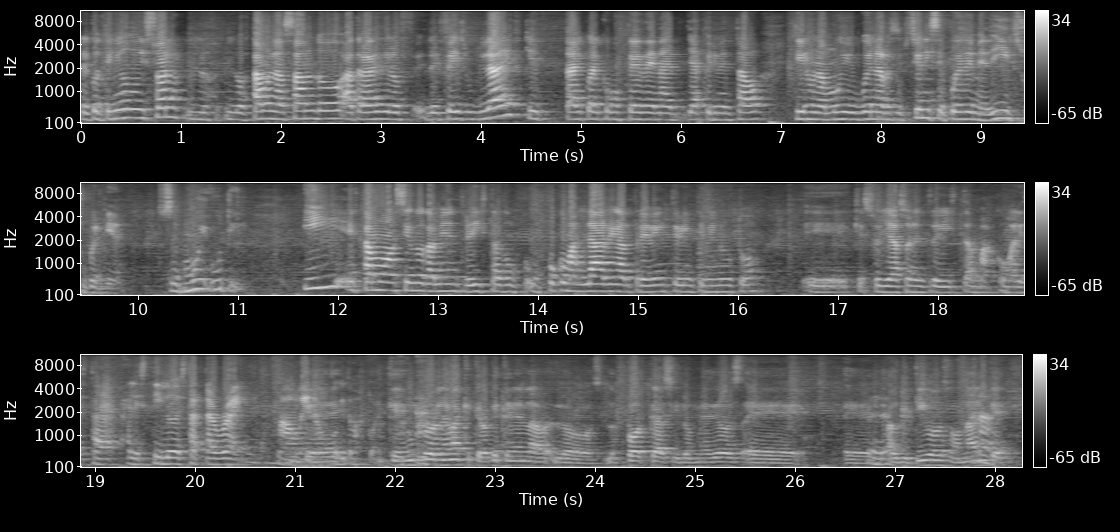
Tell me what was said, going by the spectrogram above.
El contenido audiovisual lo, lo estamos lanzando a través de, los- de Facebook Live, que tal cual como ustedes ven, ya experimentado, tiene una muy buena recepción y se puede medir súper bien. Entonces es muy útil. Y estamos haciendo también entrevistas un, un poco más largas, entre 20 y 20 minutos, eh, que eso ya son entrevistas más como al, esta- al estilo de Startup Rain, más o que, menos, un poquito más corto. que es un problema que creo que tienen la- los, los podcasts y los medios eh, eh, auditivos online, Ajá. que,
